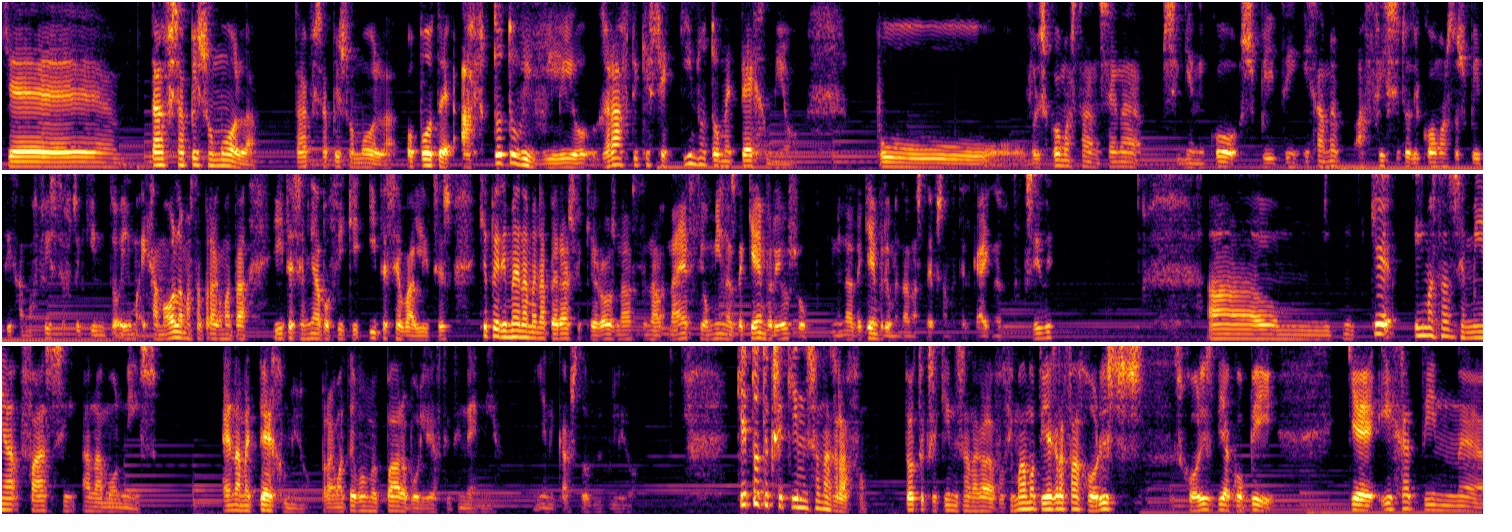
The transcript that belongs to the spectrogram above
και τα άφησα πίσω μου όλα. Τα άφησα πίσω μου όλα. Οπότε αυτό το βιβλίο γράφτηκε σε εκείνο το μετέχμιο που βρισκόμασταν σε ένα συγγενικό σπίτι, είχαμε αφήσει το δικό μας το σπίτι, είχαμε αφήσει το αυτοκίνητο, είχαμε όλα μας τα πράγματα είτε σε μια αποθήκη είτε σε βαλίτσες και περιμέναμε να περάσει ο καιρός, να έρθει, να, να έρθει ο μήνας Δεκέμβριος, ο μήνα Δεκέμβριο μεταναστεύσαμε τελικά, έγινε το ταξίδι. Α, και ήμασταν σε μια φάση αναμονής. Ένα μετέχμιο. Πραγματεύομαι πάρα πολύ αυτή την έννοια γενικά στο βιβλίο. Και τότε ξεκίνησα να γράφω τότε ξεκίνησα να γράφω. Θυμάμαι ότι έγραφα χωρίς, χωρίς διακοπή και είχα την, ε,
